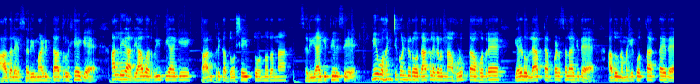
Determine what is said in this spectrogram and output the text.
ಆಗಲೇ ಸರಿ ಮಾಡಿದ್ದಾದರೂ ಹೇಗೆ? ಅಲ್ಲಿ ಅದ್ಯಾವ ರೀತಿಯಾಗಿ ತಾಂತ್ರಿಕ ದೋಷ ಇತ್ತು ಅನ್ನೋದನ್ನು ಸರಿಯಾಗಿ ತಿಳಿಸಿ. ನೀವು ಹಂಚಿಕೊಂಡಿರೋ ದಾಖಲೆಗಳನ್ನು ಹುಡುಕ್ತಾ ಹೋದರೆ ಎರಡು ಲ್ಯಾಪ್ಟಾಪ್ ಬಳಸಲಾಗಿದೆ. ಅದು ನಮಗೆ ಗೊತ್ತಾಗ್ತಾ ಇದೆ.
